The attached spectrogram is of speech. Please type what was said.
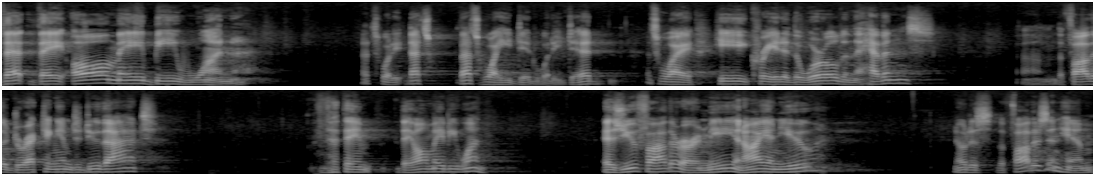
that they all may be one. That's, what he, that's, that's why he did what he did. That's why he created the world and the heavens, um, the Father directing him to do that, that they, they all may be one. As you, Father, are in me and I in you. Notice the Father's in him,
